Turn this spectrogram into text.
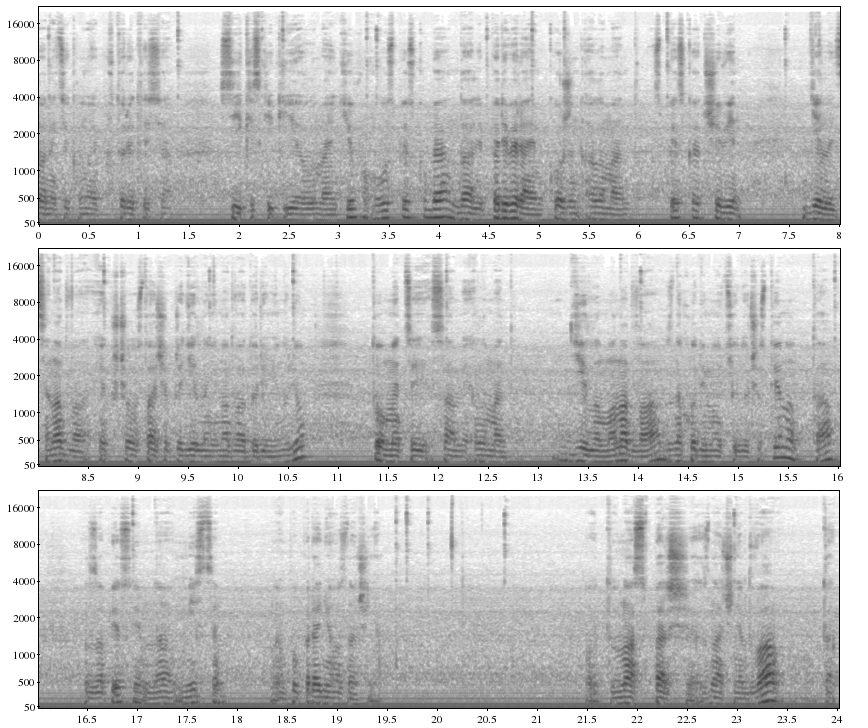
даний цикл має повторитися стільки, скільки є елементів у списку B. Далі перевіряємо кожен елемент списка, чи він ділиться на 2. Якщо остача при діленні на 2 дорівнює 0, то ми цей самий елемент ділимо на 2, знаходимо цілу частину та записуємо на місце е, попереднього значення. От у нас перше значення 2. Так,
